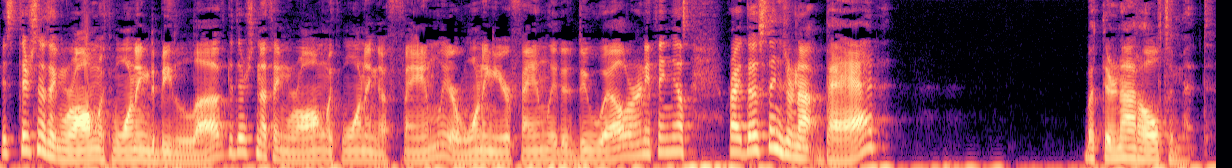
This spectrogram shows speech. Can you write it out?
It's, there's nothing wrong with wanting to be loved. There's nothing wrong with wanting a family or wanting your family to do well or anything else. Right? Those things are not bad, but they're not ultimate.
